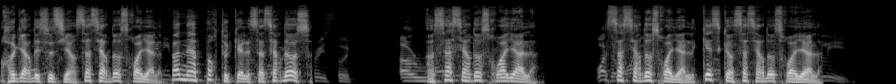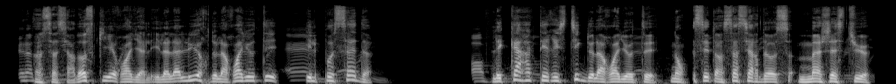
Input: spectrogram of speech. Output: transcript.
Regardez ceci, un sacerdoce royal. Pas n'importe quel sacerdoce. Un sacerdoce royal. Sacerdoce royal. Qu'est-ce qu'un sacerdoce royal? Un sacerdoce qui est royal. Il a l'allure de la royauté. Il possède les caractéristiques de la royauté. Non, c'est un sacerdoce majestueux.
